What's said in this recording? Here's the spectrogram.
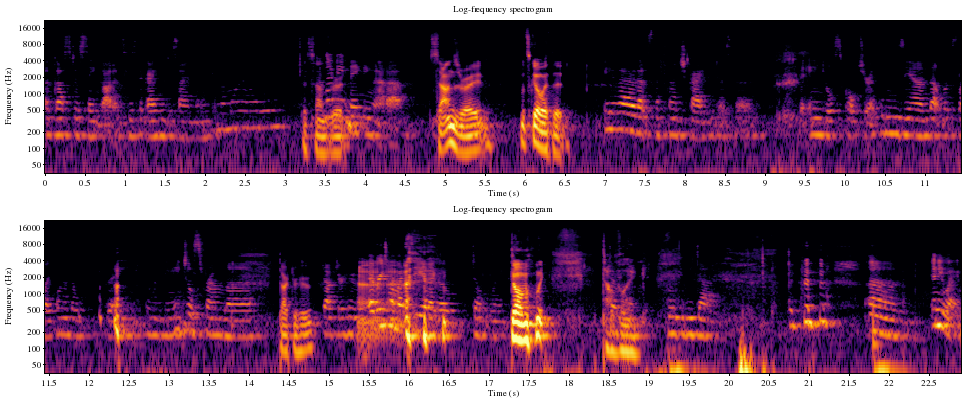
Augustus St. Gaudens. He's the guy who designed the Lincoln Memorial, I believe. that I sounds might be right. making that up. Sounds right. Let's go with it. Either that or that's the French guy who does the the angel sculpture at the museum. That looks like one of the the, the weeping angels from uh, Doctor Who. Doctor Who. Uh. Every time I see it, I go, "Don't blink, Don't blink. Don't blink. blink and you die." um, anyway,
